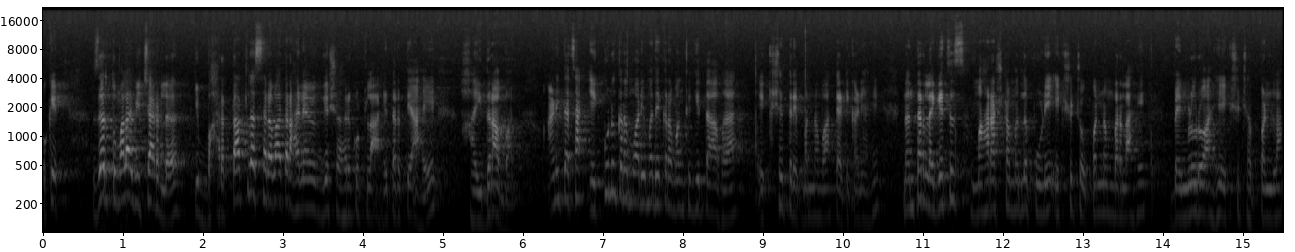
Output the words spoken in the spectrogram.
ओके जर तुम्हाला विचारलं की भारतातलं सर्वात राहण्यायोग्य शहर कुठलं आहे तर ते आहे हैदराबाद. आणि त्याचा एकूण क्रमवारीमध्ये क्रमांक किती हवा एकशे त्रेपन्नवा त्या ठिकाणी आहे. नंतर लगेचच महाराष्ट्रामधलं पुणे एकशे चोपन्न नंबरला आहे. बेंगळुरू आहे एकशे छप्पनला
